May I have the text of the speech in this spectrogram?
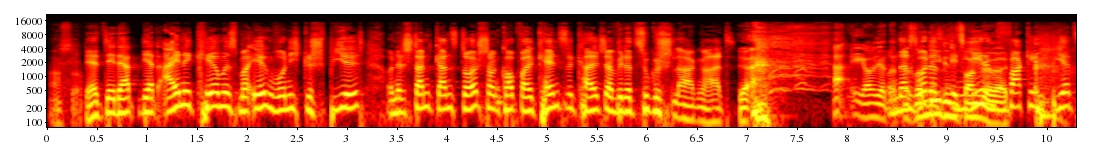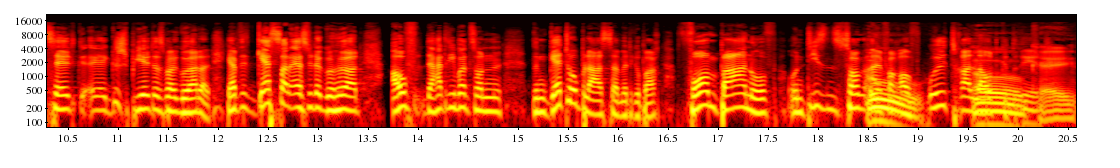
Ach so. Der, der, der, hat- der hat eine Kirmes mal irgendwo nicht gespielt und dann stand ganz Deutschland Kopf, weil Cancel Culture wieder zugeschlagen hat. Ja. hab Und dann wurde es in Song jedem gehört. fucking Bierzelt äh, gespielt, das man gehört hat. Ich habe das gestern erst wieder gehört. Auf, da hat jemand so einen, so einen Ghetto-Blaster mitgebracht vorm Bahnhof und diesen Song einfach auf ultra laut gedreht. Okay.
